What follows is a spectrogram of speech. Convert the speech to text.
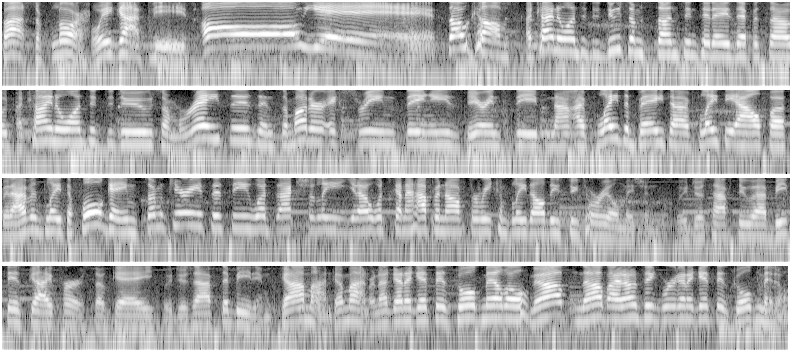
Past the floor. We got these. Oh, yeah. So, cops, I kind of wanted to do some stunts in today's episode. I kind of wanted to do some races and some other extreme thingies here in Steep. Now, I've played the beta, I've played the alpha, but I haven't played the full game. So, I'm curious to see what's actually, you know, what's going to happen after we complete all these tutorial missions. We just have to uh, beat this guy first, okay? We just have to beat him. Come on, come on. We're not going to get this gold medal. Nope, nope. I don't think we're gonna get this gold medal.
